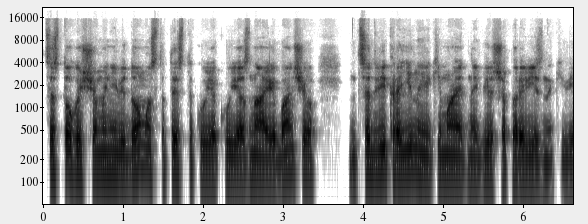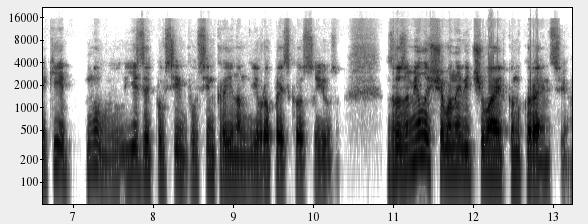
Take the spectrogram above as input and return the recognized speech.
це з того, що мені відомо, статистику, яку я знаю і бачив, це дві країни, які мають найбільше перевізників, які ну їздять по всім по всім країнам Європейського Союзу. Зрозуміло, що вони відчувають конкуренцію.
